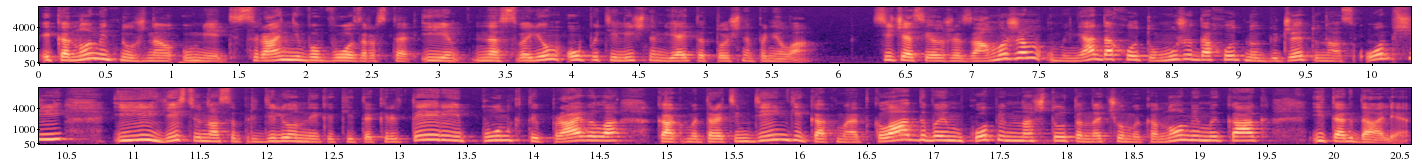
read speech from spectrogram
Экономить нужно уметь с раннего возраста, и на своем опыте личном я это точно поняла. Сейчас я уже замужем, у меня доход, у мужа доход, но бюджет у нас общий, и есть у нас определенные какие-то критерии, пункты, правила, как мы тратим деньги, как мы откладываем, копим на что-то, на чем экономим и как, и так далее.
